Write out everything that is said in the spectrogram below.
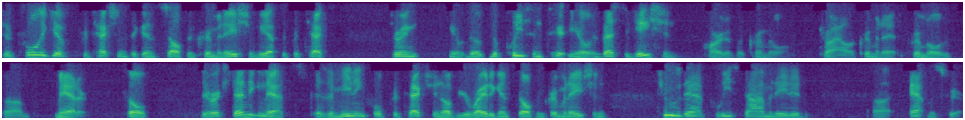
To fully give protections against self-incrimination, we have to protect during you know the the police inter, you know investigation part of a criminal trial, a criminal criminal um, matter. So they're extending that as a meaningful protection of your right against self-incrimination to that police-dominated uh, atmosphere.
